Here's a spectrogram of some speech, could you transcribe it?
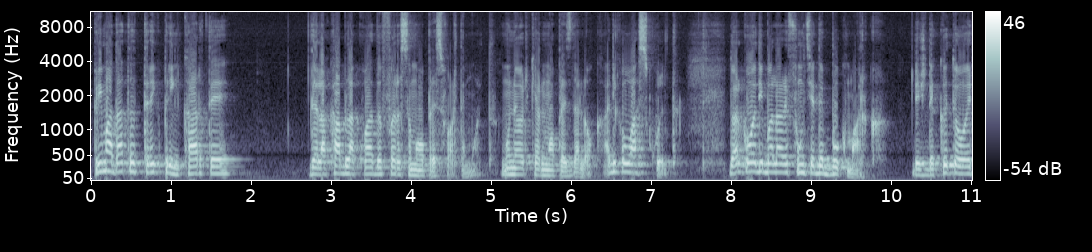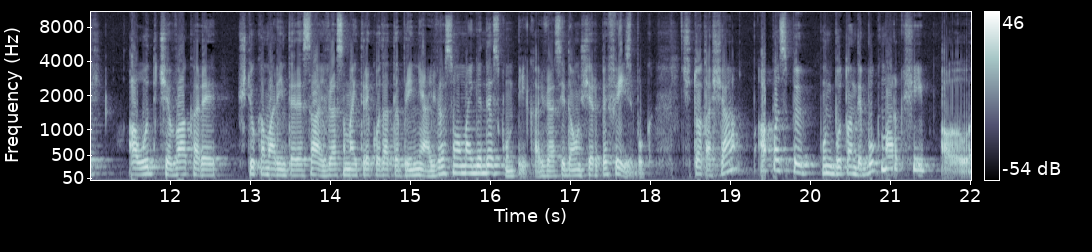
Prima dată trec prin carte de la cap la coadă fără să mă opresc foarte mult. Uneori chiar nu mă opresc deloc. Adică o ascult. Doar că Audible are funcție de bookmark. Deci de câte ori aud ceva care știu că m-ar interesa, aș vrea să mai trec o dată prin ea, aș vrea să mă mai gândesc un pic, aș vrea să-i dau un share pe Facebook. Și tot așa, apăs pe un buton de bookmark și uh,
